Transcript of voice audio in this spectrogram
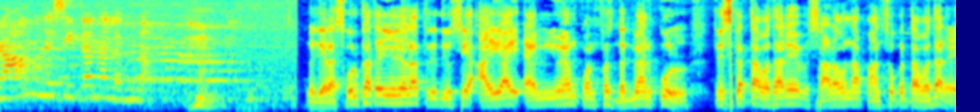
રામ ને સીતાના લગ્ન. ગજેરા સ્કૂલ ખાતે યોજાયેલા ત્રિદિવસીય આઈઆઈએમયુએમ કોન્ફરન્સ દરમિયાન કુલ ત્રીસ કરતાં વધારે શાળાઓના પાંચસો કરતાં વધારે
